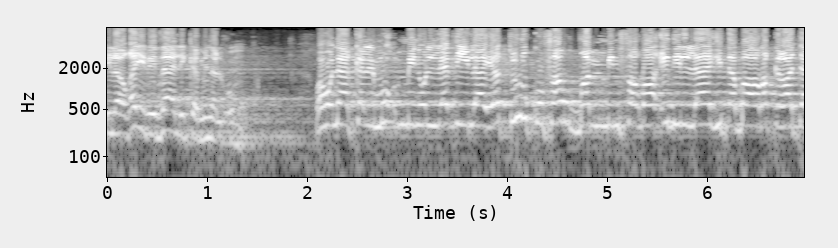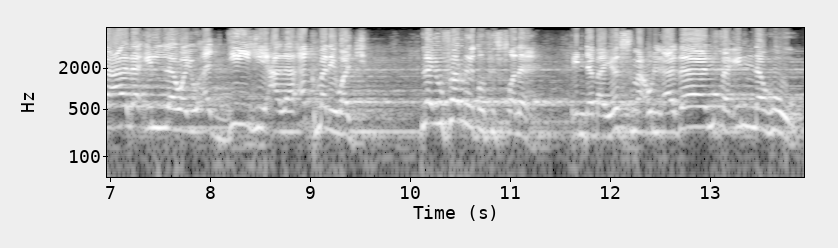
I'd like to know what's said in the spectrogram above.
إلى غير ذلك من الأمور. وهناك المؤمن الذي لا يترك فرضا من فرائض الله تبارك وتعالى إلا ويؤديه على أكمل وجه. لا يفرط في الصلاة. عندما يسمع الأذان فإنه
